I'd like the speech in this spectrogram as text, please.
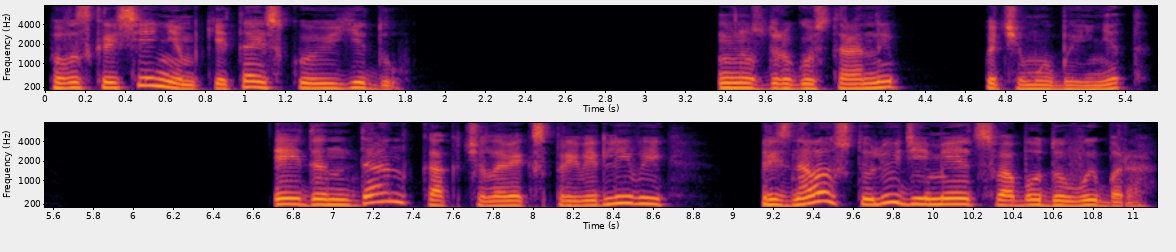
по воскресеньям китайскую еду. Но, с другой стороны, почему бы и нет? Эйден Дан, как человек справедливый, признавал, что люди имеют свободу выбора.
